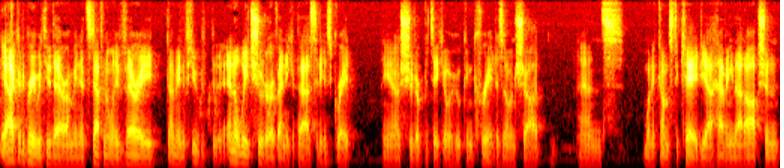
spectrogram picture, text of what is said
Yeah, I could agree with you there. I mean, it's definitely very. I mean, if you an elite shooter of any capacity is great. You know, shooter particular who can create his own shot. And when it comes to Cade, yeah, having that option,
